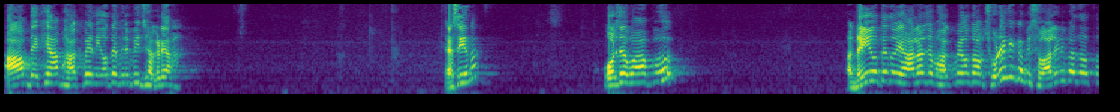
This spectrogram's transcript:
آپ دیکھیں، آپ حق پہ نہیں ہوتے، پھر بھی جھگڑا ایسے ہی ہے نا؟ اور جب آپ نہیں ہوتے تو یہ حالت، جب حق پہ ہو تو آپ چھوڑیں گے کبھی؟ سوال ہی نہیں پیدا ہوتا۔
